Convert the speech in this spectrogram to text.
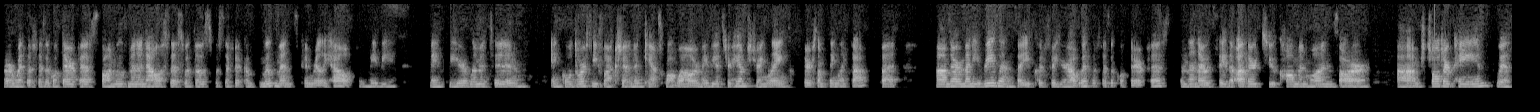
or with a physical therapist on movement analysis with those specific movements can really help. And maybe maybe you're limited in ankle dorsiflexion and can't squat well, or maybe it's your hamstring length or something like that. But um, there are many reasons that you could figure out with a physical therapist. And then I would say the other two common ones are um, shoulder pain with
